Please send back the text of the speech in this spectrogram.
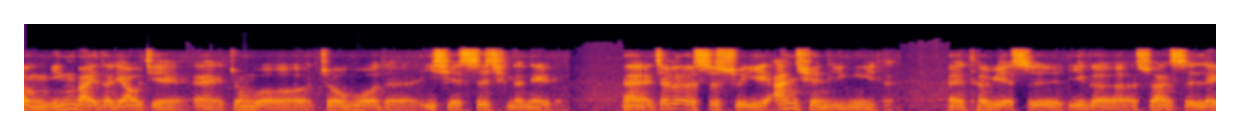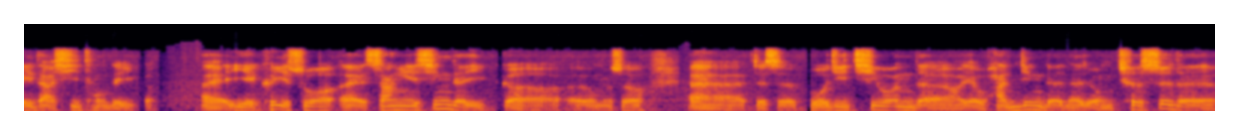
更明白的了解，呃，中国做过的一些事情的内容，呃，这个是属于安全领域的，呃，特别是一个算是雷达系统的一个。呃，也可以说，呃，商业性的一个，我们说，呃，就是国际气温的有环境的那种测试的，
